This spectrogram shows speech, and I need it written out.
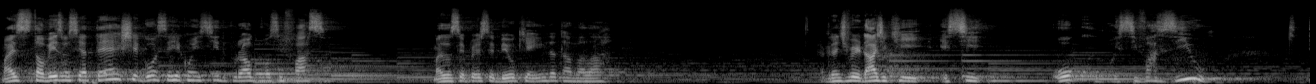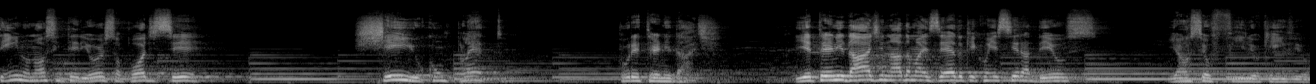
Mas talvez você até chegou a ser reconhecido por algo que você faça, mas você percebeu que ainda estava lá. A grande verdade é que esse oco, esse vazio que tem no nosso interior só pode ser cheio, completo, por eternidade. E eternidade nada mais é do que conhecer a Deus e ao seu Filho, quem enviou.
